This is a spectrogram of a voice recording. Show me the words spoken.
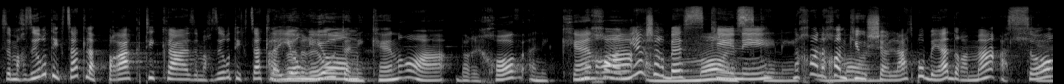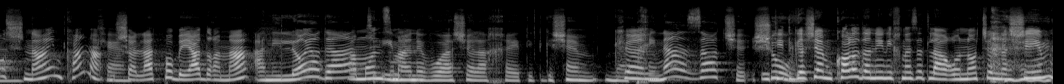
זה מחזיר אותי קצת לפרקטיקה, זה מחזיר אותי קצת אבל ליום-יום. רעות, אני כן רואה ברחוב, אני כן נכון, רואה יש הרבה המון סקיני. נכון, נכון, כי הוא המון. שלט פה ביד רמה עשור, כן. שניים, כמה? כן. הוא שלט פה ביד רמה. אני לא יודעת המון אם זמן. הנבואה שלך אה, תתגשם מהבחינה הזאת, ששוב, היא תתגשם, כל עוד אני נכנסת לארונות של נשים.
